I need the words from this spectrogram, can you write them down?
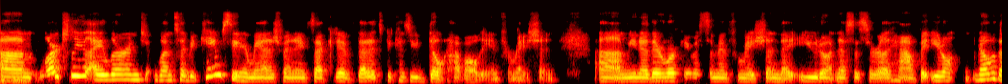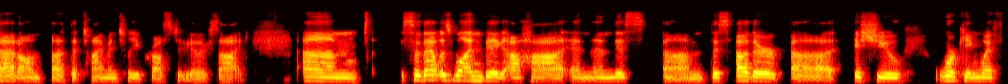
Mm-hmm. um, largely i learned once i became senior management and executive that it's because you don't have all the information. Um, you know they're mm-hmm. working with some information that you don't necessarily have but you don't know that on at the time until you cross to the other side. Um, so that was one big aha. And then this um, this other uh, issue working with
